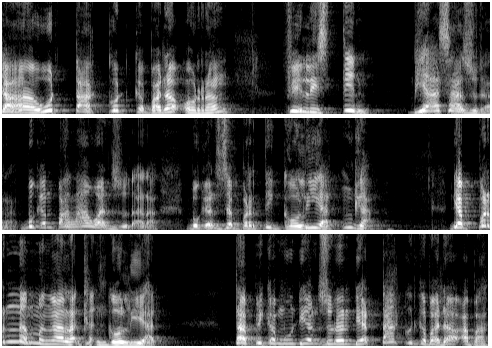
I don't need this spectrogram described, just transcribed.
Daud takut kepada orang Filistin. Biasa saudara, bukan pahlawan saudara. Bukan seperti Goliat, enggak. Dia pernah mengalahkan Goliat. Tapi kemudian saudara dia takut kepada apa?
